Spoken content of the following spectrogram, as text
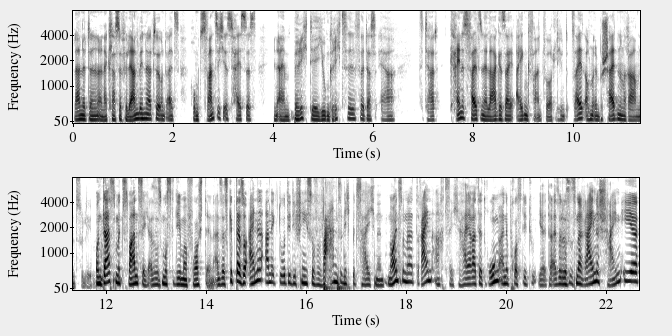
landet dann in einer Klasse für Lernbehinderte und als Rung 20 ist, heißt es in einem Bericht der Jugendgerichtshilfe, dass er, Zitat, keinesfalls in der Lage sei, eigenverantwortlich und sei es auch nur im bescheidenen Rahmen zu leben. Und das mit 20, also das musst du dir mal vorstellen. Also es gibt da so eine Anekdote, die finde ich so wahnsinnig bezeichnend. 1983 heiratet Rung eine Prostituierte. Also das ist eine reine Scheinehe.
